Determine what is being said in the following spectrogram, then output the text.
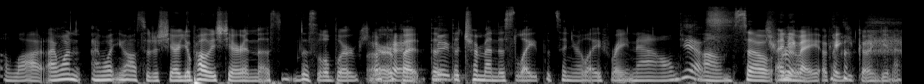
a lot. I want I want you also to share. You'll probably share in this this little blurb here, Okay, but the, the tremendous light that's in your life right now. Yes, Um, so true. anyway, okay, keep going, Dina.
